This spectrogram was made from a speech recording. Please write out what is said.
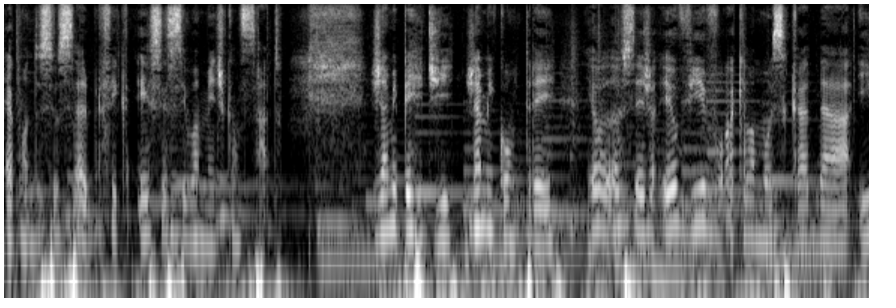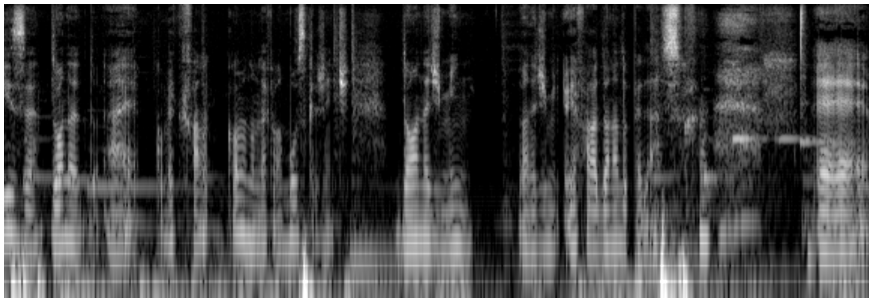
é quando o seu cérebro fica excessivamente cansado já me perdi, já me encontrei. Eu, ou seja, eu vivo aquela música da Isa, dona. Ah, é, como é que fala? Como é o nome daquela música, gente? Dona de mim. Dona de mim. Eu ia falar Dona do Pedaço. é,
